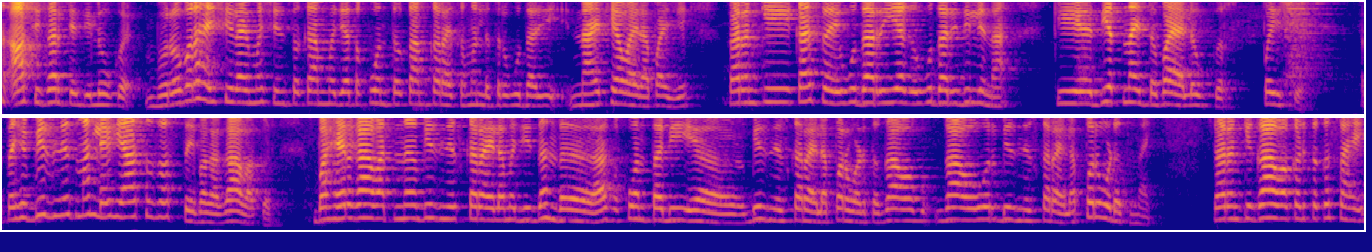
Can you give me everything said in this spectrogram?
अशी करते ती लोक. बरोबर आहे शिलाई मशीनचं काम म्हणजे आता कोणतं काम करायचं म्हणलं तर उधारी नाही ठेवायला पाहिजे. कारण की कसं आहे उधारी एक उधारी दिली ना की देत नाही तर बाया लवकर पैसे. आता हे बिझनेस म्हणल्यावर हे असंच असतंय बघा गावाकडं. बाहेर गावातनं बिझनेस करायला म्हणजे धंदा असं कोणता बी बिझनेस करायला परवडतं. गावा गावावर बिझनेस करायला परवडत नाही. कारण की गावाकडचं कसं आहे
